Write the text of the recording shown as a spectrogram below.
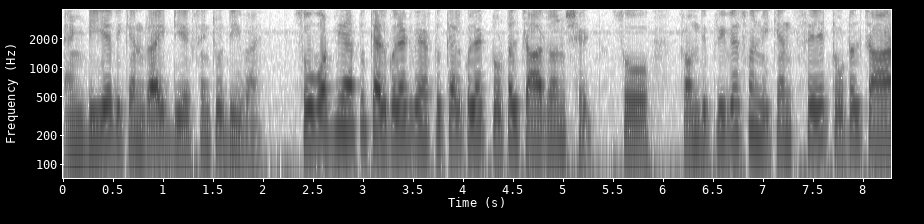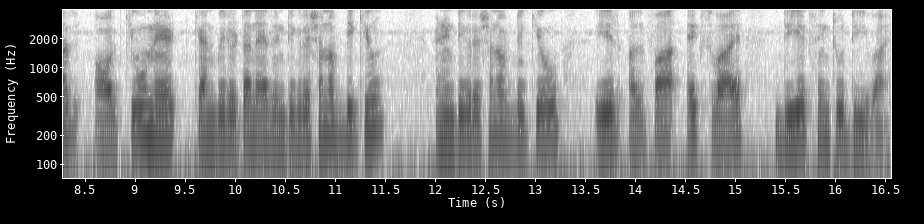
And dA we can write dx into dy so what we have to calculate we have to calculate total charge on sheet so from the previous one we can say total charge or q net can be written as integration of dq. And integration of dq is alpha xy dx into dy.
